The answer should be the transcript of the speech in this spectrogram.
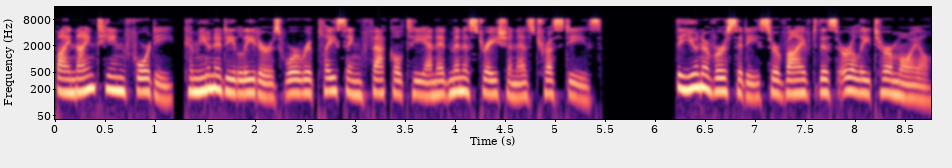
By 1940, community leaders were replacing faculty and administration as trustees. The university survived this early turmoil.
